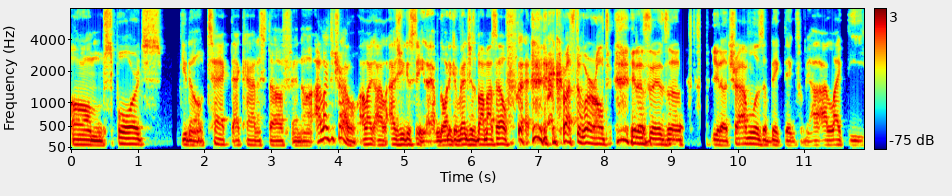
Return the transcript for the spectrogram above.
um, sports, you know, tech, that kind of stuff. And uh, I like to travel. I like, I, as you can see, like I'm going to conventions by myself across the world. You know, so, it's, you know, travel is a big thing for me. I, I like the,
